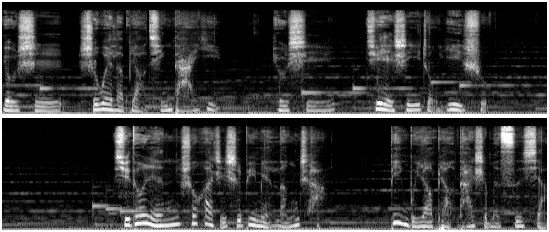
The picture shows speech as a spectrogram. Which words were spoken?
有时是为了表情达意，有时却也是一种艺术。许多人说话只是避免冷场，并不要表达什么思想，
